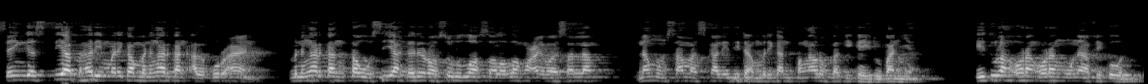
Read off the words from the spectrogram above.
sehingga setiap hari mereka mendengarkan Al-Quran, mendengarkan tausiah dari Rasulullah Sallallahu Alaihi Wasallam, namun sama sekali tidak memberikan pengaruh bagi kehidupannya. Itulah orang-orang munafikun.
